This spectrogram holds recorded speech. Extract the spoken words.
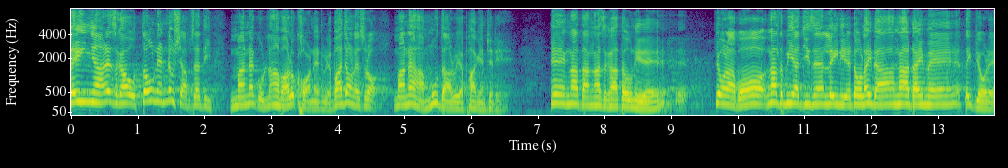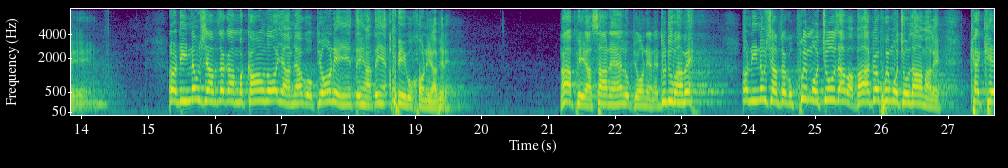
လိန်ညာတဲ့စကားကိုသုံးတဲ့နှုတ်ရှာပါစပ်သည်မာနကိုလာပါလို့ခေါ်တာနဲ့တူတယ်ဘာကြောင့်လဲဆိုတော့မာနဟာမုတာတို့ရဲ့ဖခင်ဖြစ်တယ်ဟဲငါသားငါစကားသုံးနေတယ်ပြောတာဗောငါသမီးကကြည်စံလိန်နေတယ်တော်လိုက်တာငါအတိုင်းပဲသိပ်ပြောတယ် အဲ့တော့ဒီနှုတ်ရှာပါစပ်ကမကောင်းသောအရာများကိုပြောနေရင်သင်ဟာသင်ရဲ့အဖေကိုခေါ်နေတာဖြစ်တယ်ငါအဖေဟာစာတန်လို့ပြောနေတယ်အတူတူပါပဲတော့ဒီနှုတ်ရှာပါစပ်ကိုဖွင့်ဖို့စ조사ပါဘာအတွက်ဖွင့်ဖို့စ조사ရမှာလဲခက်ခဲ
